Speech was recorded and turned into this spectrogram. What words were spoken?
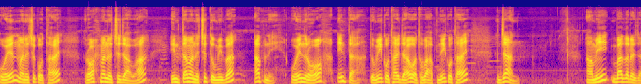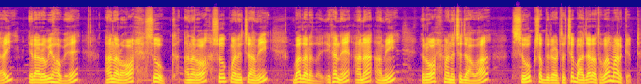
ওয়েন মানে হচ্ছে কোথায় রহ মানে হচ্ছে যাওয়া ইনতা মানে হচ্ছে তুমি বা আপনি ওয়েন রহ ইনতা তুমি কোথায় যাও অথবা আপনি কোথায় যান আমি বাজারে যাই এর আরবি হবে আনারহ সুক। আনারহ সুক মানে হচ্ছে আমি বাজারে যাই। এখানে আনা, আমি, রহ মানে হচ্ছে যাওয়া। সুক শব্দের অর্থ হচ্ছে বাজার অথবা মার্কেট।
